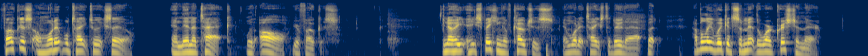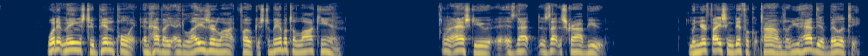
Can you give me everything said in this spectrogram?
focus on what it will take to excel, and then attack with all your focus. You know, he, he's speaking of coaches and what it takes to do that, but I believe we could submit the word Christian there. What it means to pinpoint and have a, a laser like focus, to be able to lock in. I'm going to ask you, is that does that describe you? When you're facing difficult times, or you have the ability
